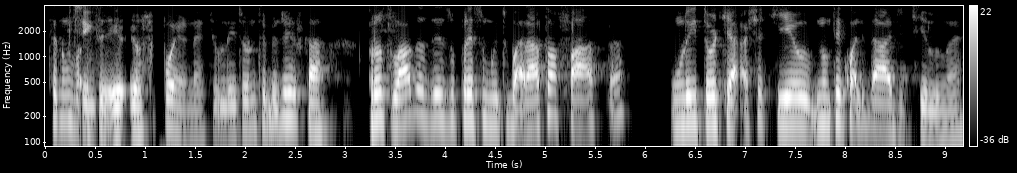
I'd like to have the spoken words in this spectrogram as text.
Você não, você, eu, eu, suponho, né, que o leitor não tem medo de arriscar. Por outro lado, às vezes o preço muito barato afasta um leitor que acha que eu, não tem qualidade aquilo, né?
